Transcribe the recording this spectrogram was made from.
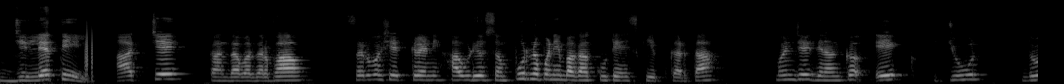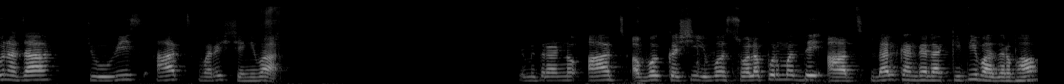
जिल्ह्यातील आजचे कांदा बाजार भाव सर्व शेतकऱ्यांनी हा व्हिडिओ संपूर्णपणे बघा कुठे स्किप करता. म्हणजे दिनांक एक जून दोन हजार चोवीस आज वारे शनिवार. तर मित्रांनो आज आवक कशी व सोलापूरमध्ये आज लाल कांद्याला किती बाजारभाव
